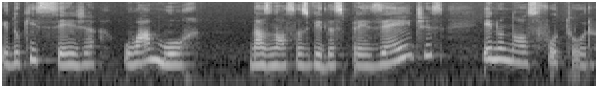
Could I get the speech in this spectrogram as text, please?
e do que seja o amor nas nossas vidas presentes e no nosso futuro.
